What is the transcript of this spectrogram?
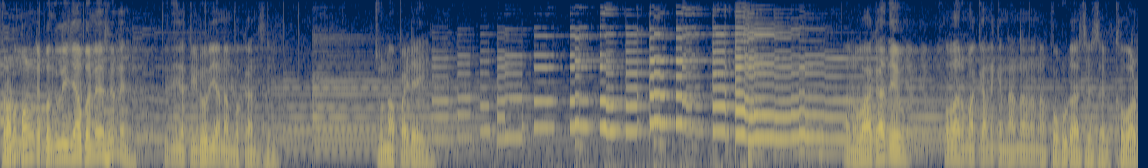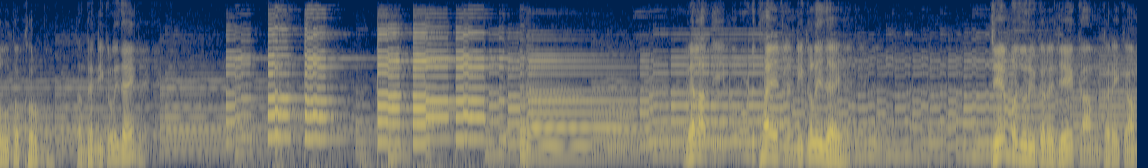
ત્રણ માળની બંગલી જ્યાં બને છે ને તેથી ત્યાં ટીડોરિયાના મકાન છે. જૂના પાડ્યા વાઘાદેવ સવારમાં કારણ કે નાના નાના પકોડા છે સાહેબ, ખવાડવું તો ખરું ને ધંધે નીકળી જાય ને. વેલા દીપ રોડ થાય એટલે નીકળી જાય. જે મજૂરી કરે, જે કામ કરે, કામ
